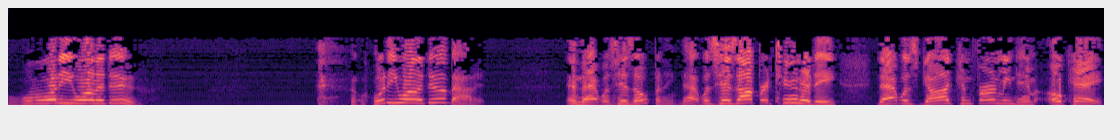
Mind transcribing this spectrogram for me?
well, "What do you want to do? what do you want to do about it?" And that was his opening. That was his opportunity. That was God confirming to him, "Okay,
